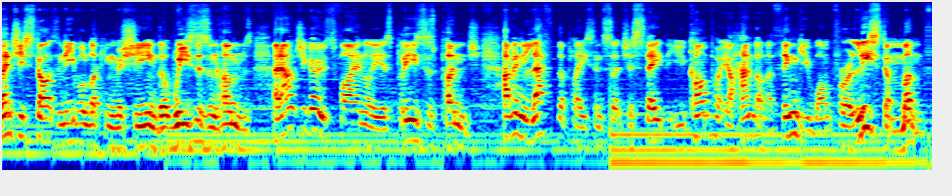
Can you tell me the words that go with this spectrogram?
Then she starts an evil-looking machine that wheezes and hums, and out she goes finally, as pleased as punch, having left the place in such a state that you can't put your hand on a thing you want for at least a month.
